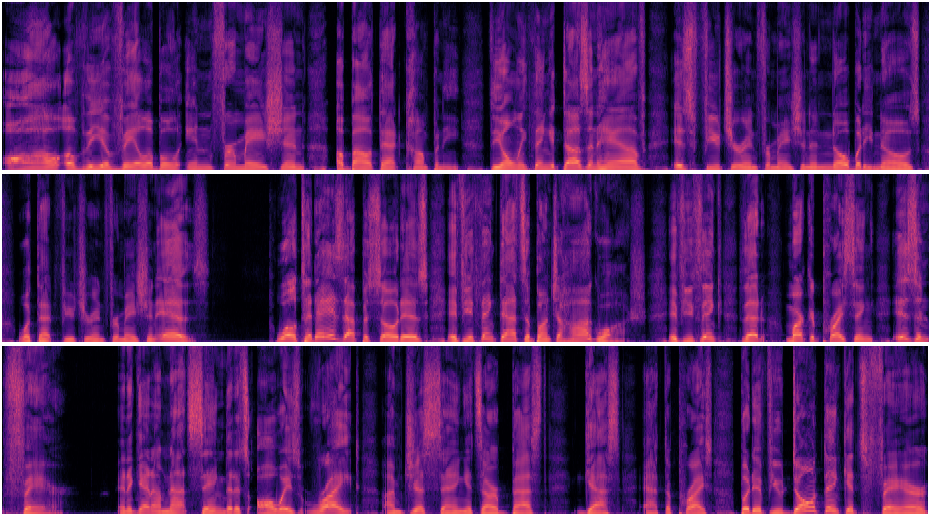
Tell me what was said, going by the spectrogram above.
all of the available information about that company. The only thing it doesn't have is future information, and nobody knows what that future information is. Well, today's episode is if you think that's a bunch of hogwash, if you think that market pricing isn't fair, and again, I'm not saying that it's always right. I'm just saying it's our best guess at the price. But if you don't think it's fair,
